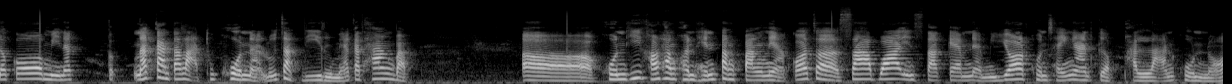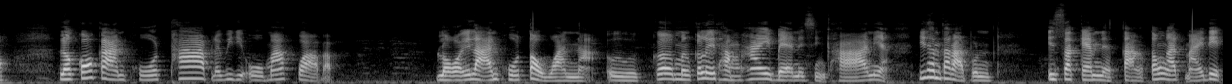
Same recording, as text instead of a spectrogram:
แล้วก็มีนักนักการตลาดทุกคนน่ะรู้จักดีหรือแม้กระทั่งแบบ คนที่เขาทำคอนเทนต์ปังๆเนี่ยก็จะทราบว่า Instagram เนี่ยมียอดคนใช้งานเกือบพันล้านคนเนาะแล้วก็การโพสต์ภาพและวิดีโอมากกว่าแบบร้อยล้านโพสต์ต่อวันน่ะเออ ก็มันก็เลยทำให้แบรนด์ในสินค้าเนี่ย ที่ทำตลาดบน Instagram เนี่ยต่างต้องงัดหมายเด็ด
